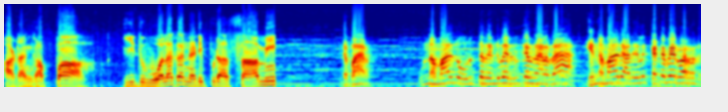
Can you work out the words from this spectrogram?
அடங்கப்பா. இது உலக நடிப்புடா சாமி. இந்த பார். உன்ன மாதிரி ஒருத்தர் ரெண்டு பேர் இருக்கிறதுனாலதான் என்ன மாதிரி ஆளுகளுக்கு கெட்ட பேர் வர்றது?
